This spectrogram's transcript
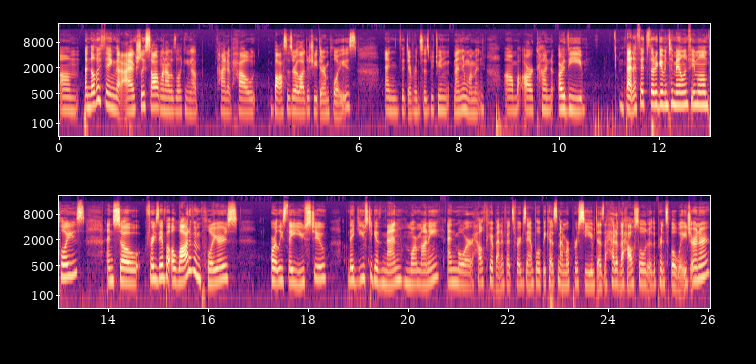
um, another thing that i actually saw when i was looking up kind of how bosses are allowed to treat their employees and the differences between men and women um, are kind of are the benefits that are given to male and female employees. And so for example a lot of employers or at least they used to they used to give men more money and more healthcare benefits, for example, because men were perceived as the head of the household or the principal wage earner.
